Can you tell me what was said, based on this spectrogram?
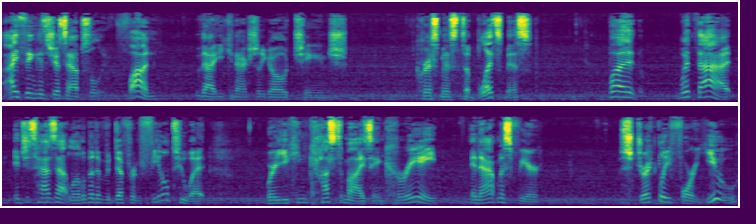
I think it's just absolutely fun that you can actually go change Christmas to Blitzmas. But with that, it just has that little bit of a different feel to it where you can customize and create an atmosphere strictly for you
